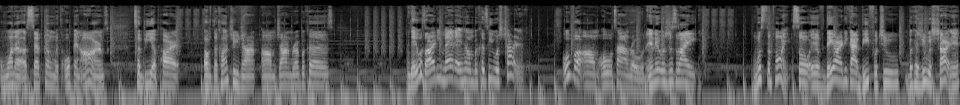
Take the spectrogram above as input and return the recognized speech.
want to accept him with open arms to be a part of the country genre, um, genre because they was already mad at him because he was charting over um Old Town Road, and it was just like, what's the point? So if they already got beef with you because you was charting,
